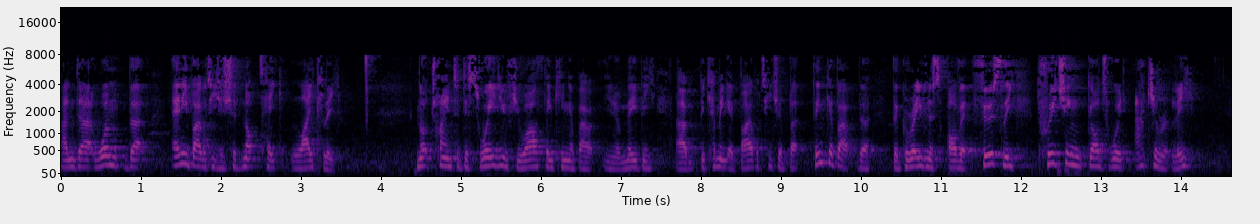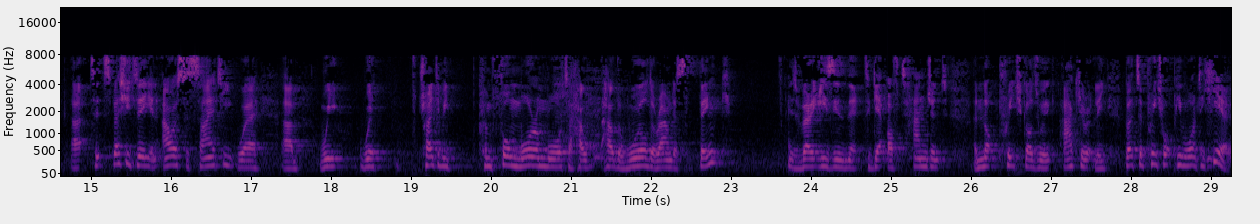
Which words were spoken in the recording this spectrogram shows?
and uh, one that any Bible teacher should not take lightly. Not trying to dissuade you if you are thinking about, you know, maybe um, becoming a Bible teacher, but think about the, the graveness of it. Firstly, preaching God's word accurately, uh, to, especially today in our society where um, we, we're trying to be conform more and more to how, how the world around us think. It's very easy, isn't it, to get off tangent and not preach God's word accurately, but to preach what people want to hear,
